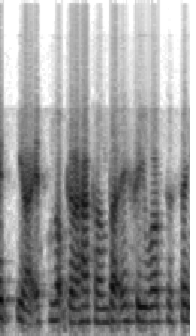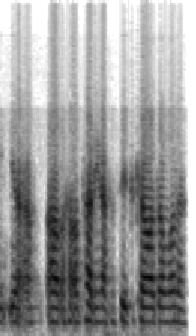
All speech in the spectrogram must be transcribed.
it, you know, it's not going to happen. But if he was to think, you know, I've, I've had enough of supercars, I want to,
